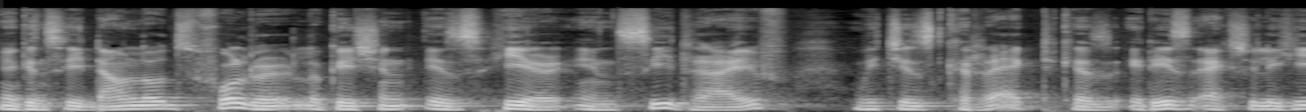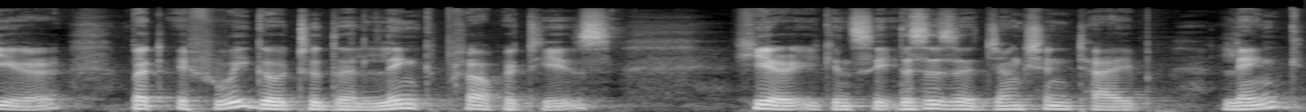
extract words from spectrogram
You can see downloads folder location is here in C drive, which is correct because it is actually here. But if we go to the link properties, here you can see this is a junction type link.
